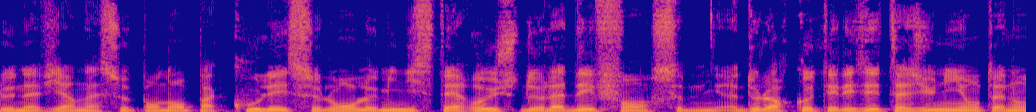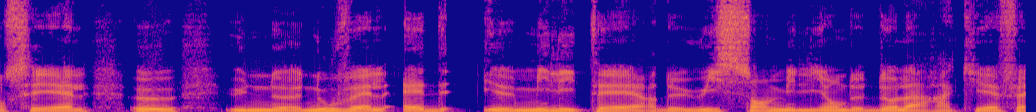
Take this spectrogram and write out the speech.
Le navire n'a cependant pas coulé selon le ministère russe de la Défense. De leur côté, les États-Unis ont annoncé, elles, eux, une nouvelle aide militaire de 800 millions de dollars à Kiev.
